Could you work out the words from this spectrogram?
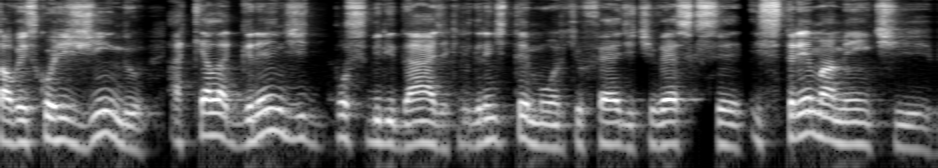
talvez corrigindo aquela grande possibilidade, aquele grande temor que o Fed tivesse que ser extremamente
